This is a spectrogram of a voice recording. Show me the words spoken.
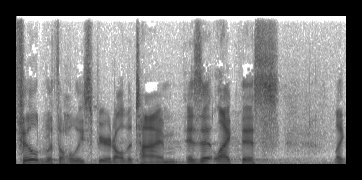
filled with the Holy Spirit all the time. Is it like this, like,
